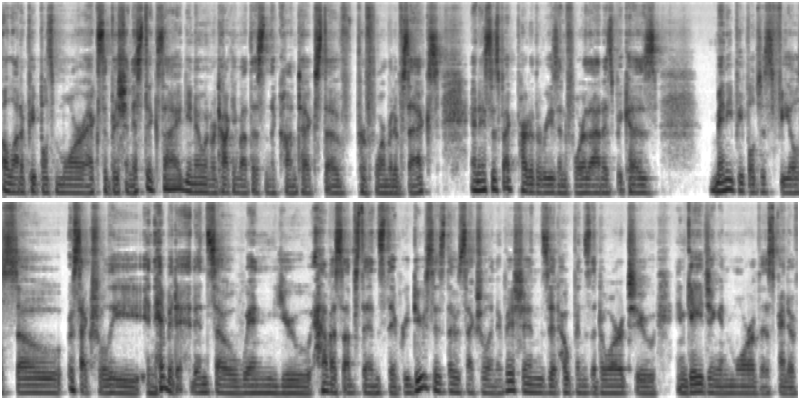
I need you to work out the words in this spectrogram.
a lot of people's more exhibitionistic side, you know, when we're talking about this in the context of performative sex. And I suspect part of the reason for that is because many people just feel so sexually inhibited. And so when you have a substance that reduces those sexual inhibitions, it opens the door to engaging in more of this kind of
